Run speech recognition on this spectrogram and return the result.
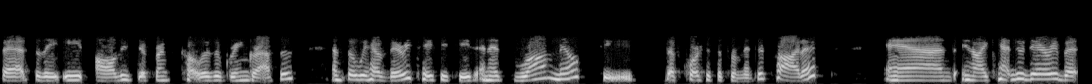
fed. So they eat all these different colors of green grasses. And so we have very tasty cheese and it's raw milk cheese. Of course, it's a fermented product. And, you know, I can't do dairy, but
